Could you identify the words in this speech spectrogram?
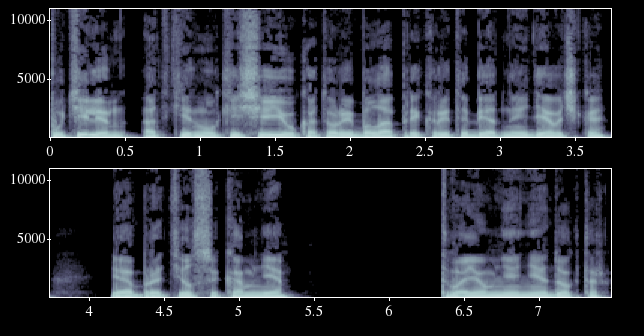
Путилин откинул кисею, которой была прикрыта бедная девочка, и обратился ко мне — Твое мнение, доктор?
